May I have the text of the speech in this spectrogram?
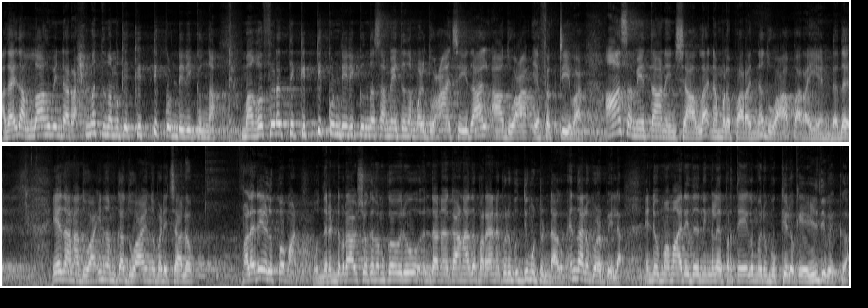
അതായത് അള്ളാഹുവിന്റെ റഹ്മത്ത് നമുക്ക് കിട്ടിക്കൊണ്ടിരിക്കുന്ന മഹഫിറത്ത് കിട്ടിക്കൊണ്ടിരിക്കുന്ന സമയത്ത് നമ്മൾ ദുആ ചെയ്താൽ ആ ദുആ എഫക്റ്റീവാണ് ആ സമയത്താണ് അള്ളാ നമ്മൾ പറഞ്ഞ ദുആ പറയേണ്ടത്. ഏതാണ് ആ ദുആ? ഇനി നമുക്ക് ആ ദുആ എന്ന് പഠിച്ചാലോ? വളരെ എളുപ്പമാണ്. ഒന്ന് രണ്ട് പ്രാവശ്യമൊക്കെ നമുക്ക് ഒരു എന്താണ് കാണാതെ പറയാനൊക്കെ ഒരു ബുദ്ധിമുട്ടുണ്ടാകും. എന്നാലും കുഴപ്പമില്ല. എന്റെ ഉമ്മമാർ ഇത് നിങ്ങൾ പ്രത്യേകം ഒരു ബുക്കിലൊക്കെ എഴുതി വെക്കുക.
